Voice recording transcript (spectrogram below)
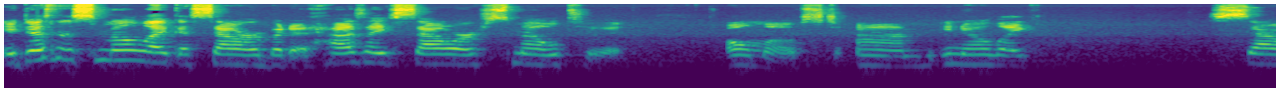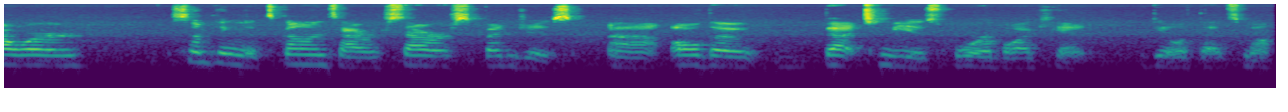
it doesn't smell like a sour, but it has a sour smell to it, almost. Um, you know, like sour, something that's gone sour, sour sponges, uh, although that to me is horrible, I can't deal with that smell.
